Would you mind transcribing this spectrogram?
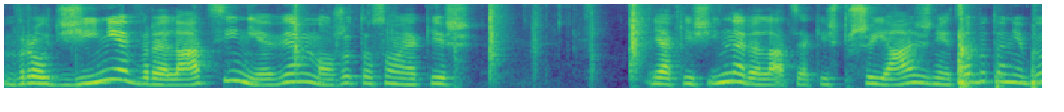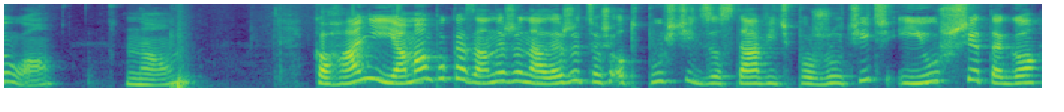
W rodzinie, w relacji, nie wiem, może to są jakieś, jakieś inne relacje, jakieś przyjaźnie, co by to nie było. No. Kochani, ja mam pokazane, że należy coś odpuścić, zostawić, porzucić i już się tego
